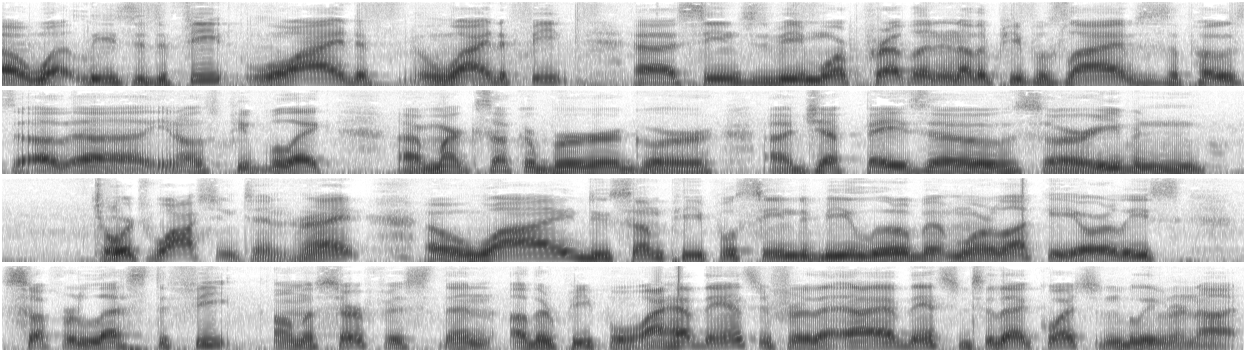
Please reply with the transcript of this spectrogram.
uh, what leads to defeat, why def- why defeat uh, seems to be more prevalent in other people's lives as opposed to other, uh, you know, people like uh, Mark Zuckerberg or uh, Jeff Bezos or even George Washington, right? Uh, why do some people seem to be a little bit more lucky or at least suffer less defeat on the surface than other people? I have the answer for that. I have the answer to that question, believe it or not.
